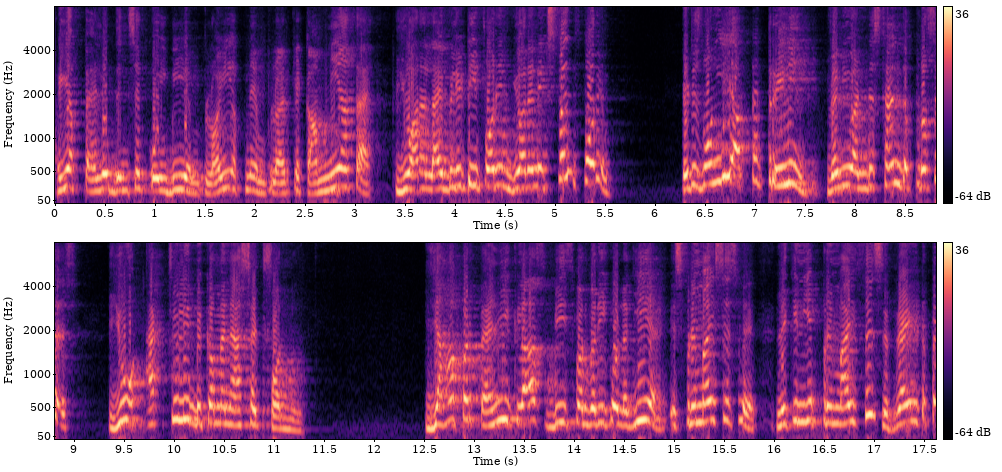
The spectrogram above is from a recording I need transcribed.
भैया, पहले दिन से कोई भी एम्प्लॉय अपने एम्प्लॉयर के काम नहीं आता है। You are a liability for him you are an expense for him it is only after training when you understand the process you actually become an asset for me यहाँ पर पहली क्लास 20 फरवरी को लगी है, इस प्रिमाइसिस में। लेकिन ये प्रिमाइसिस रेंट पे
